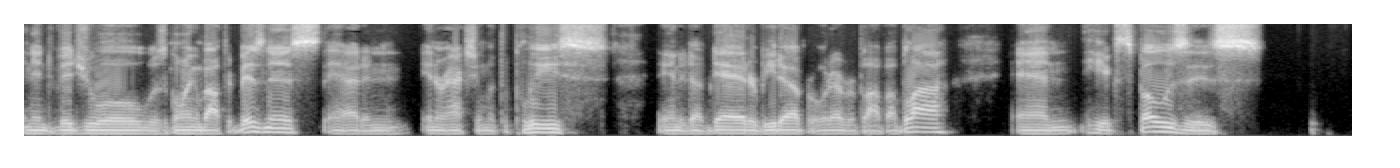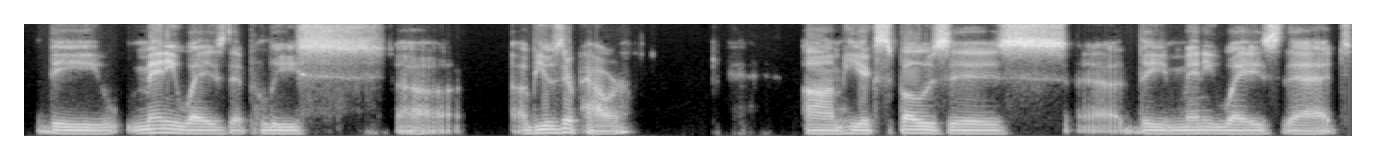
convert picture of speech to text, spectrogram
an individual was going about their business. They had an interaction with the police. They ended up dead or beat up or whatever, blah, blah, blah. And he exposes the many ways that police uh, abuse their power. Um, he exposes uh, the many ways that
